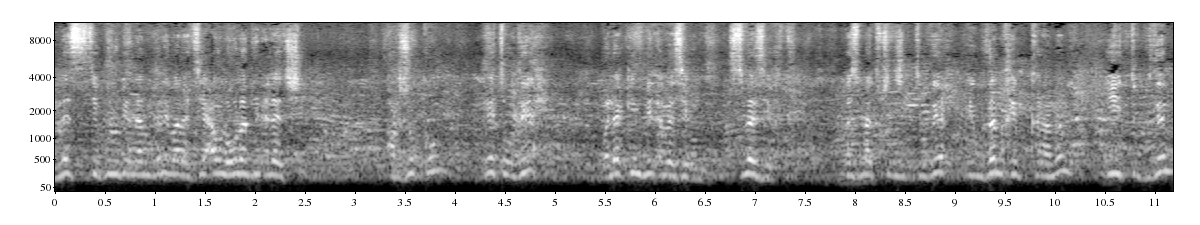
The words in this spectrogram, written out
الناس تيقولوا بأن المغرب راه تيعاون الهولنديين على هذا الشيء. أرجوكم غير توضيح ولكن بالأمازيغية. سمازيغت باش ما تمشي تجيب توضيح يوذن خيب قرانا يتوذن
